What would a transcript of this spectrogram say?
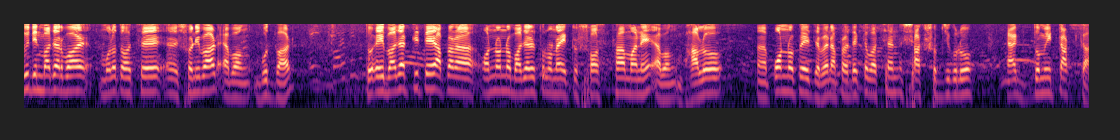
দুই দিন বাজার বয় মূলত হচ্ছে শনিবার এবং বুধবার। তো এই বাজারটিতে আপনারা অন্য অন্য বাজারের তুলনায় একটু সস্তা মানে এবং ভালো পণ্য পেয়ে যাবেন। আপনারা দেখতে পাচ্ছেন শাকসবজিগুলো একদমই টাটকা।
